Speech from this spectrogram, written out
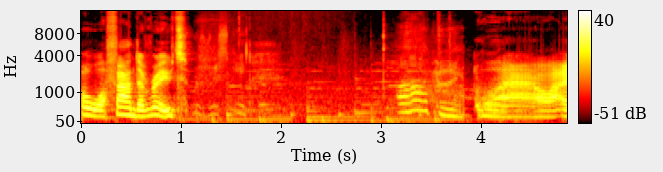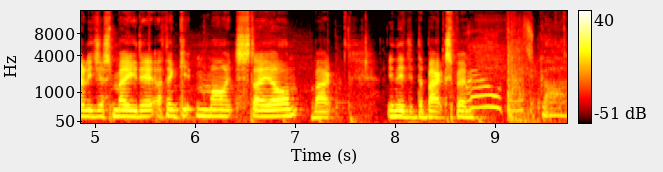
Oh, I found a route. Oh, dear. Wow, I only just made it. I think it might stay on. Back. You needed the backspin. Well, that's gone.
